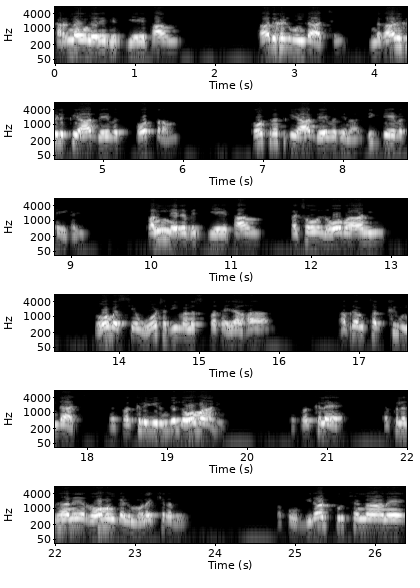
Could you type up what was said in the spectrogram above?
கர்ணவ் நெருபித்யேதாம். காதுகள் உண்டாச்சு. இந்த காதுகளுக்கு யார் தேவ ஸ்தோத்திரம்? ஸ்தோத்திரத்துக்கு யார் தேவதைனா திக் தேவதைகள் பன் நிரபித்யேதாம். கச்சோ லோமானி. லோமசிய ஓஷதி வனஸ்பதையா. அப்புறம் சக்கு உண்டாச்சு. இந்த பக்குல இருந்து லோமானி. பக்குல பக்குல ரோமங்கள் முளைக்கிறது. அப்போ விராட் புருஷனான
